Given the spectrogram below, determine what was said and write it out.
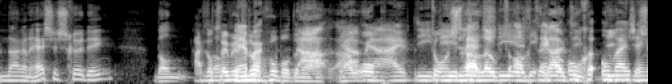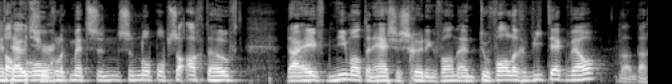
naar een hersenschudding, dan... Hij heeft nog dan- twee Nee, minuten maar- bijvoorbeeld Ja, hou maar op. ja, hij heeft die, die Toornstra Letch, loopt die, die, achteruit, enge, onge- onwijs die ongeluk met zijn zijn nop op zijn achterhoofd. Daar heeft niemand een hersenschudding van. En toevallig Witek wel. Daar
